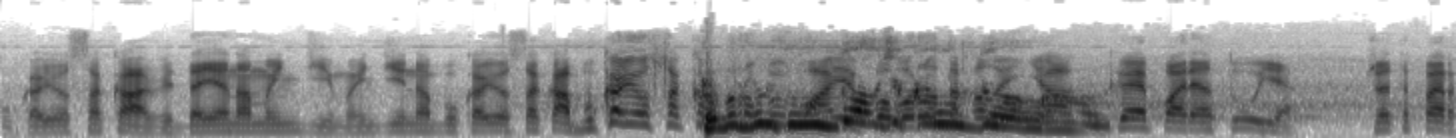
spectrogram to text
Букайо Сака віддає на Менді. Менді на Букайо Сака. Букайо Сака пробиває удар, по воротах, але як Кепа рятує. Вже тепер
